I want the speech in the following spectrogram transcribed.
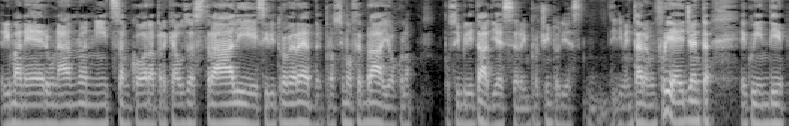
rimanere un anno a Nizza ancora per cause astrali, si ritroverebbe il prossimo febbraio con la possibilità di essere in procinto di, es- di diventare un free agent e quindi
